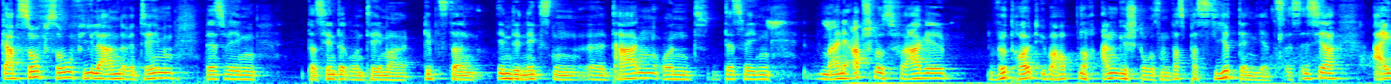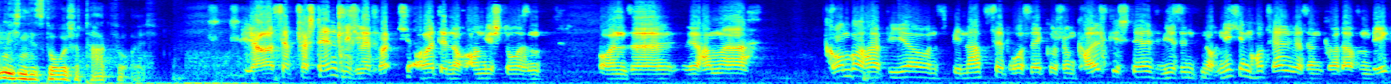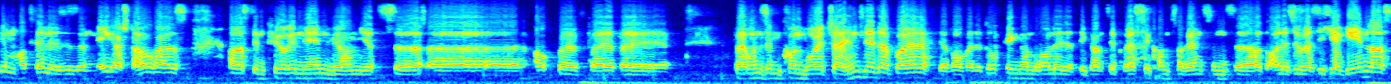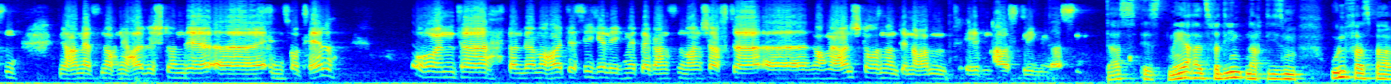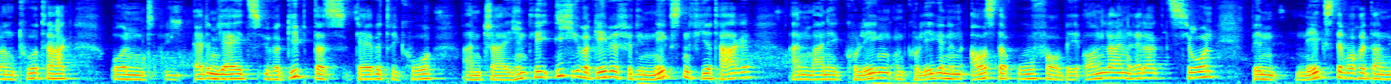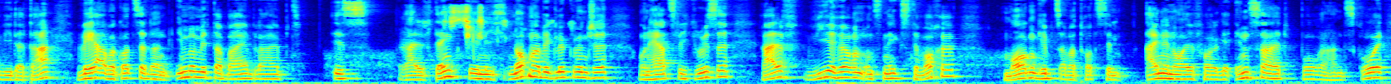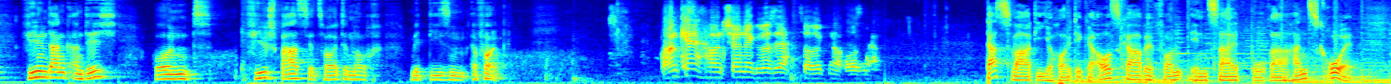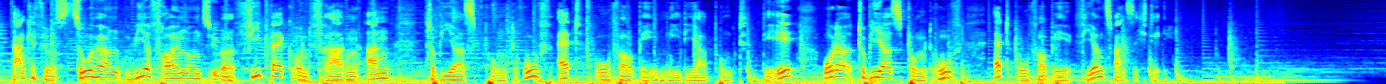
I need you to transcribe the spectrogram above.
gab es so, so viele andere Themen. Deswegen das Hintergrundthema gibt es dann in den nächsten äh, Tagen. Und deswegen meine Abschlussfrage wird heute überhaupt noch angestoßen? Was passiert denn jetzt? Es ist ja eigentlich ein historischer Tag für euch. Ja, selbstverständlich wird heute noch angestoßen. Und äh, wir haben äh, Krombacher Bier und Spinazze Prosecco schon kalt gestellt. Wir sind noch nicht im Hotel, wir sind gerade auf dem Weg im Hotel. Es ist ein mega Stau raus aus den Pyrenäen. Wir haben jetzt äh, äh auch bei, bei, bei bei uns im Konvoi Jai Hindley dabei. Der war bei der Dopingkontrolle, der hat die ganze Pressekonferenz und äh, hat alles über sich ergehen lassen. Wir haben jetzt noch eine halbe Stunde äh, ins Hotel. Und äh, dann werden wir heute sicherlich mit der ganzen Mannschaft äh, nochmal anstoßen und den Abend eben ausklingen lassen. Das ist mehr als verdient nach diesem unfassbaren Tourtag. Und Adam Yates übergibt das gelbe Trikot an Jai Hindley. Ich übergebe für die nächsten vier Tage an meine Kollegen und Kolleginnen aus der OVB Online Redaktion. Bin nächste Woche dann wieder da. Wer aber Gott sei Dank immer mit dabei bleibt, ist Ralf Denk, den ich nochmal beglückwünsche und herzlich grüße. Ralf, wir hören uns nächste Woche. Morgen gibt's aber trotzdem eine neue Folge Inside Bore Hans Grohe. Vielen Dank an dich und viel Spaß jetzt heute noch mit diesem Erfolg. Danke und schöne Grüße zurück nach Rosenheim. Das war die heutige Ausgabe von Inside Bora Hans Grohe. Danke fürs Zuhören. Wir freuen uns über Feedback und Fragen an tobias.ruf.ovbmedia.de oder tobias.ruf.ovb24.de.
